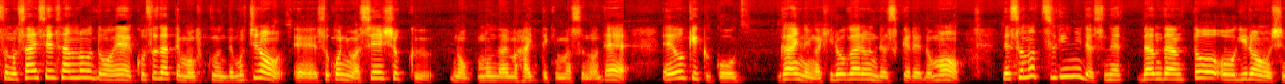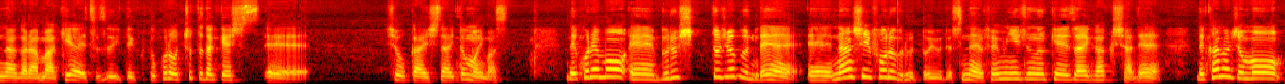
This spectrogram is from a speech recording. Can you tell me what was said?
その再生産労働へ子育ても含んでもちろん、えそこには生殖の問題も入ってきますので、え大きくこう概念が広がるんですけれどもでその次にですねだんだんと議論をしながら、まあ、ケアへ続いていくところをちょっとだけ、えー、紹介したいと思います。でこれも、えー、ブルシット・ジョブンで、えー、ナンシー・フォルブルというですねフェミニズム経済学者でで彼女も、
